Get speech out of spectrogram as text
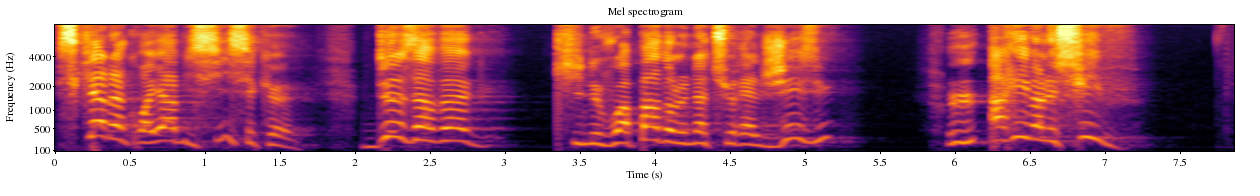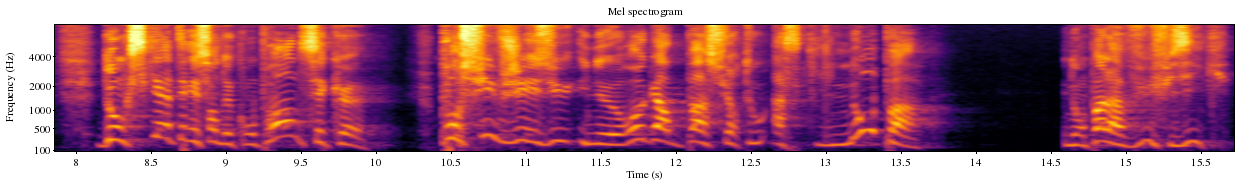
Ce qu'il y a d'incroyable ici, c'est que deux aveugles qui ne voient pas dans le naturel Jésus arrivent à le suivre. Donc ce qui est intéressant de comprendre, c'est que pour suivre Jésus, ils ne regardent pas surtout à ce qu'ils n'ont pas. Ils n'ont pas la vue physique.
